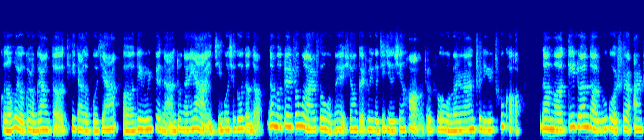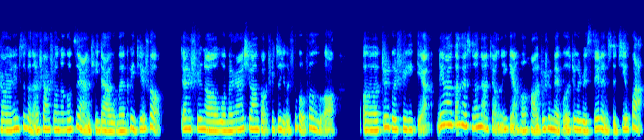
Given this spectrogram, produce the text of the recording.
可能会有各种各样的替代的国家，呃，例如越南、东南亚以及墨西哥等等。那么对于中国来说，我们也希望给出一个积极的信号，就是说我们仍然致力于出口。那么低端的，如果是按照人力资本的上升能够自然替代，我们也可以接受。但是呢，我们仍然希望保持自己的出口份额，呃，这个是一点。另外，刚才 s e l n a 讲的一点很好，就是美国的这个 resilience 计划，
